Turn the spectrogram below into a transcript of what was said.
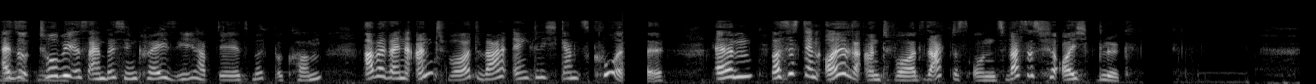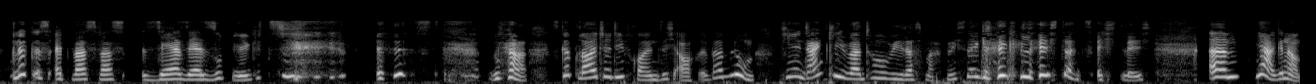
Also Tobi ist ein bisschen crazy, habt ihr jetzt mitbekommen. Aber seine Antwort war eigentlich ganz cool. Ähm, was ist denn eure Antwort? Sagt es uns. Was ist für euch Glück? Glück ist etwas, was sehr, sehr subjektiv ist. Ja, es gibt Leute, die freuen sich auch über Blumen. Vielen Dank, lieber Tobi, das macht mich sehr glücklich, tatsächlich. Ähm, ja, genau.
